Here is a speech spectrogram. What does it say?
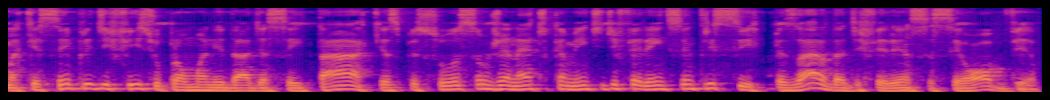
mas que é sempre difícil para a humanidade aceitar que as pessoas são geneticamente diferentes entre si. Apesar da diferença ser óbvia,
